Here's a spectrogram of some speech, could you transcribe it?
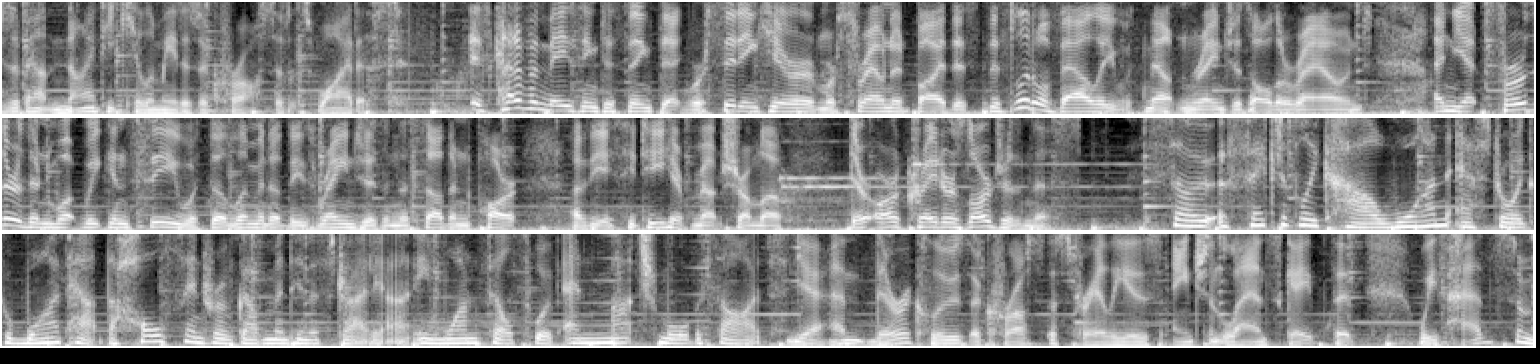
is about 90 kilometres across at its widest. It's kind of amazing to think that we're sitting here and we're surrounded by this this little valley with mountain ranges all around, and yet further than what we can see with the limit of these ranges in the southern part of the ACT here from Mount Stromlo, there are craters larger than this. So, effectively, Carl, one asteroid could wipe out the whole centre of government in Australia in one fell swoop and much more besides. Yeah, and there are clues across Australia's ancient landscape that we've had some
